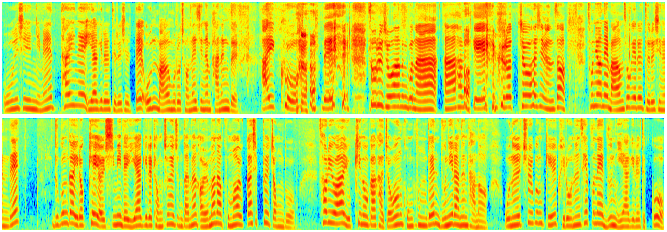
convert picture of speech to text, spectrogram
오은 시인님의 타인의 이야기를 들으실 때 온 마음으로 전해지는 반응들. 아이쿠. 네. 소를 좋아하는구나. 아, 함께. 그렇죠. 하시면서 소년의 마음 소개를 들으시는데 누군가 이렇게 열심히 내 이야기를 경청해준다면 얼마나 고마울까 싶을 정도. 서리와 유키노가 가져온 공통된 눈이라는 단어. 오늘 출근길 귀로는 세 분의 눈 이야기를 듣고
